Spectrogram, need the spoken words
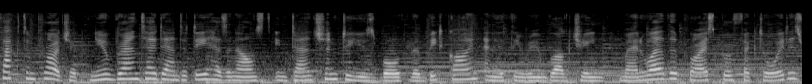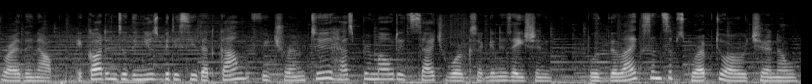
Factom project New Brand Identity has announced intention to use both the Bitcoin and Ethereum blockchain. Meanwhile, the price per factoid is rising up. According to the newsbtc.com, FeatureM2 has promoted such works organization. Put the likes and subscribe to our channel.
